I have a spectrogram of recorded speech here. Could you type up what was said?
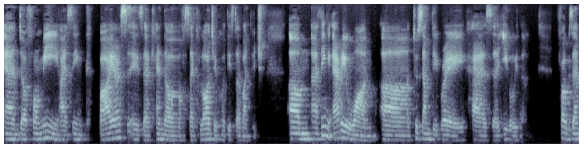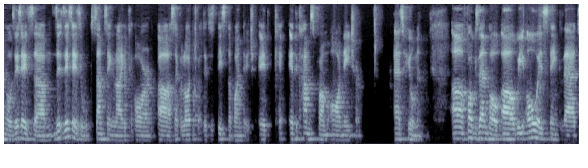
And uh, for me, I think bias is a kind of psychological disadvantage. Um, I think everyone, uh, to some degree, has egoism for example, this is um, this, this is something like our uh, psychological disadvantage. It it comes from our nature as human. Uh, for example, uh, we always think that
